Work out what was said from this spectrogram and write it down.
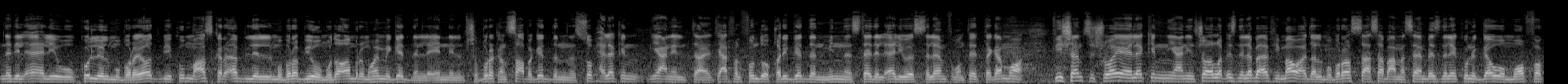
النادي الأهلي وكل المباريات بيكون معسكر قبل المباراة بيوم وده أمر مهم جدا لأن الشبورة كانت صعبة جدا الصبح لكن يعني أنت عارف الفندق قريب جدا من استاد الأهلي والسلام في منطقة التجمع. في شمس شوية لكن يعني إن شاء الله بإذن الله بقى في موعد المباراة الساعة 7 مساء بإذن الله يكون الجو موفق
